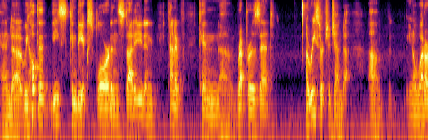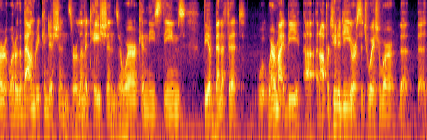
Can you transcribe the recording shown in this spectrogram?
And uh, we hope that these can be explored and studied and kind of can uh, represent a research agenda. Um, you know, what are what are the boundary conditions or limitations, or where can these themes be of benefit? Where might be uh, an opportunity or a situation where the, the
